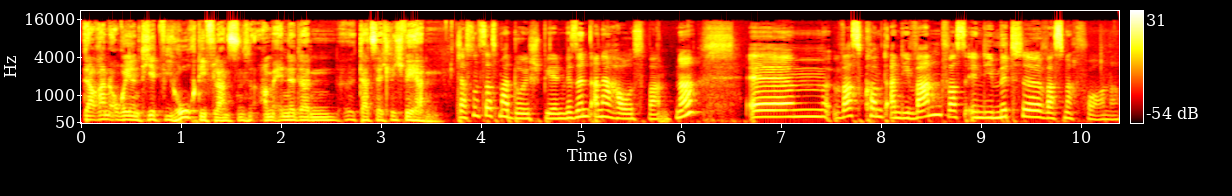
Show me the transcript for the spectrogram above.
daran orientiert, wie hoch die Pflanzen am Ende dann äh, tatsächlich werden. Lass uns das mal durchspielen. Wir sind an der Hauswand. Ne? Ähm, was kommt an die Wand, was in die Mitte, was nach vorne?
